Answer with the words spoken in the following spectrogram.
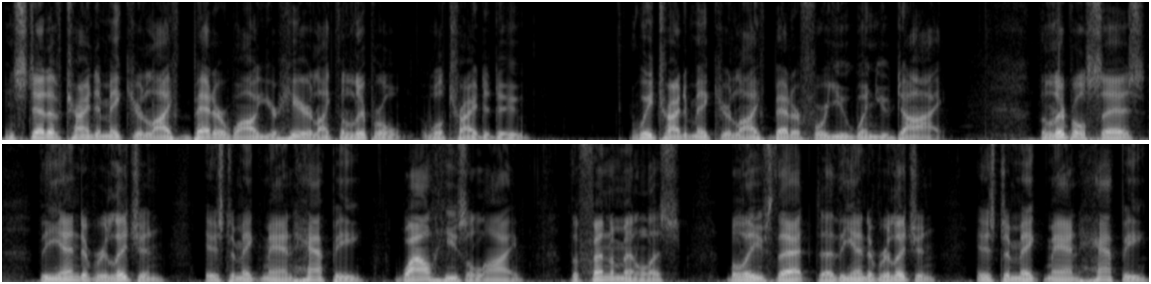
Instead of trying to make your life better while you're here, like the liberal will try to do, we try to make your life better for you when you die. The liberal says the end of religion is to make man happy while he's alive. The fundamentalist believes that uh, the end of religion is to make man happy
